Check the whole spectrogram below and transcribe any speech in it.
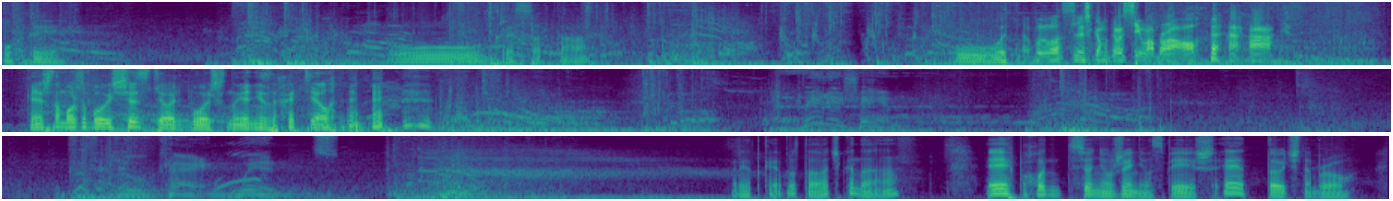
Ух ты. У, красота. У, это было слишком красиво, бро. Конечно, можно было еще сделать больше, но я не захотел. Редкая бруталочка, да. Эх, походу, сегодня уже не успеешь. Это точно, бро.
